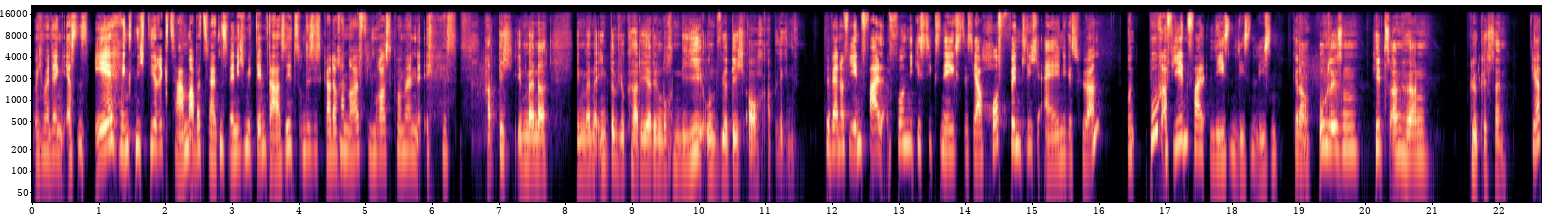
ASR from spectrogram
Wo ich mir denke, erstens, eh, hängt nicht direkt zusammen, aber zweitens, wenn ich mit dem da sitze und es ist gerade auch ein neuer Film rausgekommen, hatte ich in meiner, in meiner Interviewkarriere noch nie und würde ich auch ablehnen. wir werden auf jeden Fall von Nicky Six nächstes Jahr hoffentlich einiges hören. Und Buch auf jeden Fall lesen, lesen, lesen. Genau, Buch lesen, Hits anhören, glücklich sein. Ja,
